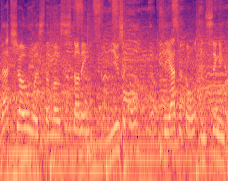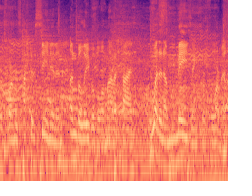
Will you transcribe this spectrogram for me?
That show was the most stunning musical, theatrical, and singing performance I have seen in an unbelievable amount of time. What an amazing performance.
